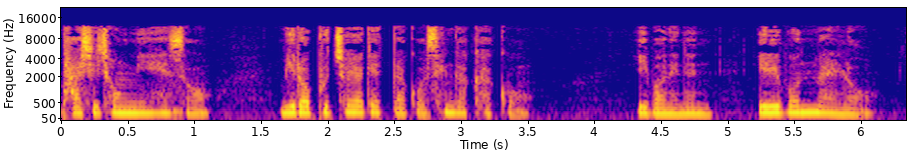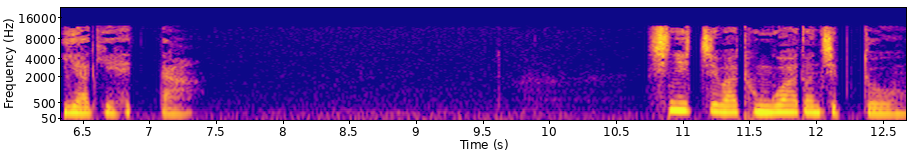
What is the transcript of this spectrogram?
다시 정리해서 밀어붙여야겠다고 생각하고 이번에는 일본말로 이야기했다. 신이찌와 동거하던 집도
